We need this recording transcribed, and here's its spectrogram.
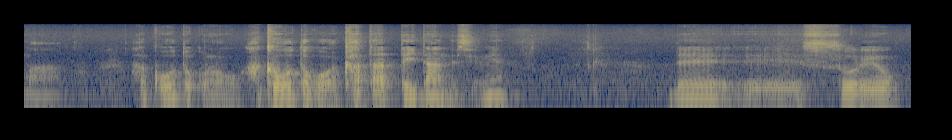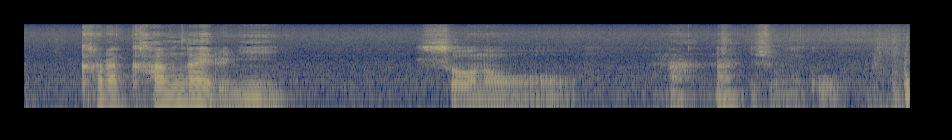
まあ箱男の箱男が語っていたんですよね。でそれをから考えるにそのななんでしょうねこう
